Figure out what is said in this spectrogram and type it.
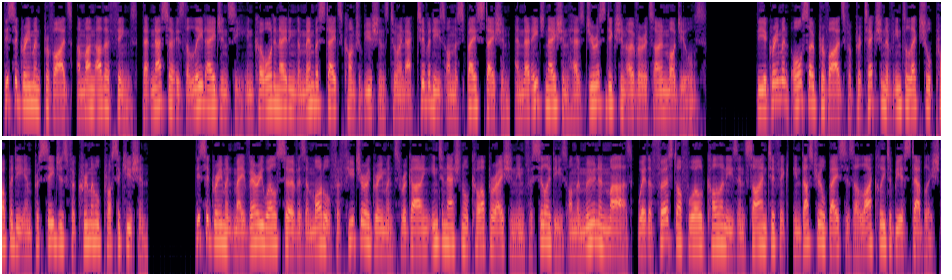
This agreement provides, among other things, that NASA is the lead agency in coordinating the member states' contributions to and activities on the space station, and that each nation has jurisdiction over its own modules. The agreement also provides for protection of intellectual property and procedures for criminal prosecution. This agreement may very well serve as a model for future agreements regarding international cooperation in facilities on the Moon and Mars, where the first off-world colonies and scientific, industrial bases are likely to be established.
